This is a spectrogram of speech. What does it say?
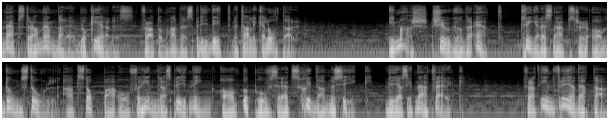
Napster-användare blockerades för att de hade spridit Metallica-låtar. I mars 2001 tvingades Napster av domstol att stoppa och förhindra spridning av upphovsrättsskyddad musik via sitt nätverk. För att infria detta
